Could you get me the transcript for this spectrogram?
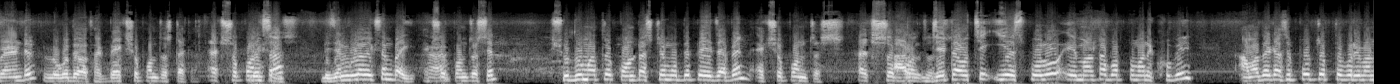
ব্র্যান্ডের লোগো দেওয়া থাকবে একশো পঞ্চাশ টাকা। একশো পঞ্চাশ। ডিজাইনগুলো দেখছেন ভাই? একশো পঞ্চাশের। শুধুমাত্র কন্ট্রাস্টের মধ্যে পেয়ে যাবেন একশো পঞ্চাশ। একশো আর যেটা হচ্ছে ইএস পোলো এই মালটা বর্তমানে খুবই আমাদের কাছে পর্যাপ্ত পরিমাণ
